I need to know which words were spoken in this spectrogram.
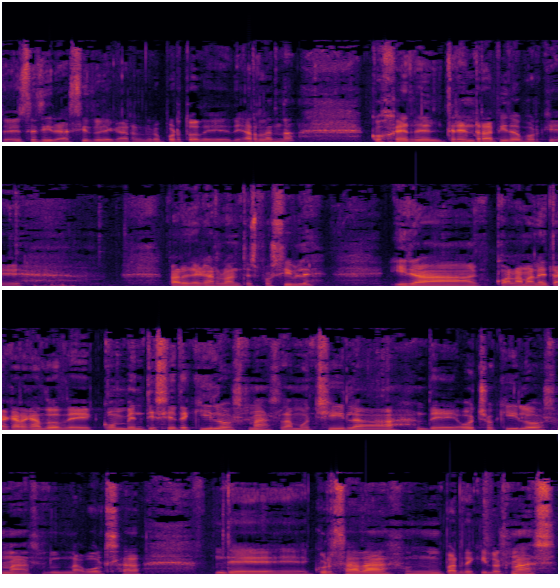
es decir, ha sido llegar al aeropuerto de, Arlanda, coger el tren rápido porque para llegar lo antes posible, ir a, con la maleta cargado de con 27 kilos, más la mochila de 8 kilos, más una bolsa de cruzada un par de kilos más.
